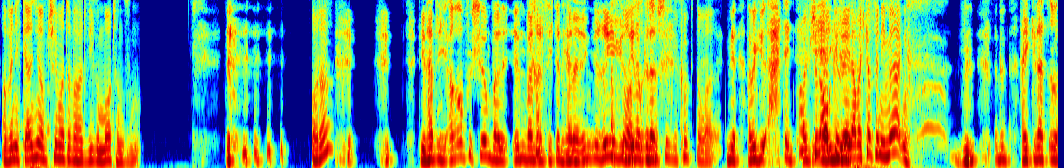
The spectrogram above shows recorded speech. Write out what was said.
Aber wenn ich gar nicht mehr auf dem Schirm hatte, war halt Viggo Mortensen. Oder? Den hatte ich auch auf dem Schirm, weil irgendwann, Krass. als ich dann Herr der Ringe, Ringe Achso, gesehen habe, gedacht, geguckt nochmal. ja, habe ich, ach, der, Hab ich schon äh, auch hier- gesehen, aber ich kann es mir nicht merken. Dann habe ich gedacht, so,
